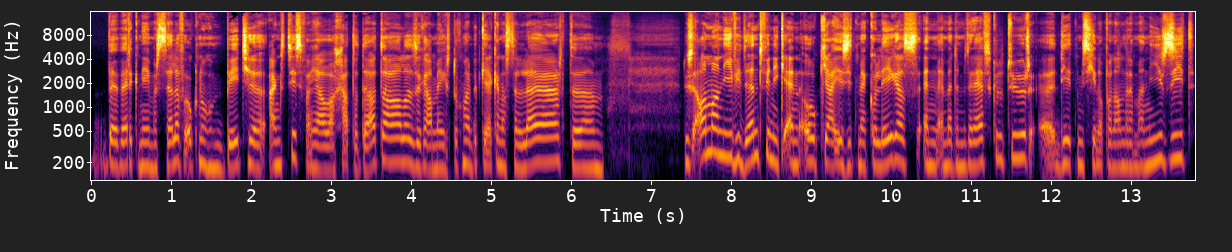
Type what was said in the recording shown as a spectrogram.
bij werknemers zelf ook nog een beetje angst is van ja, wat gaat dat uithalen? Ze gaan mij hier toch maar bekijken als een luiaard. Ehm, dus allemaal niet evident, vind ik. En ook, ja, je zit met collega's en, en met een bedrijfscultuur eh, die het misschien op een andere manier ziet.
